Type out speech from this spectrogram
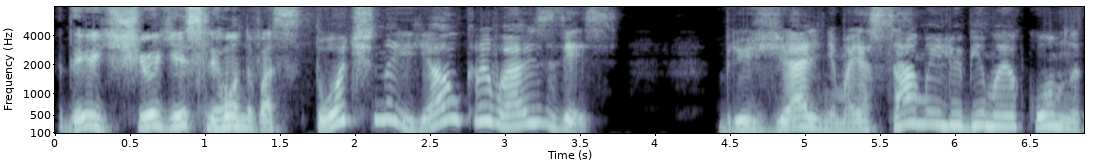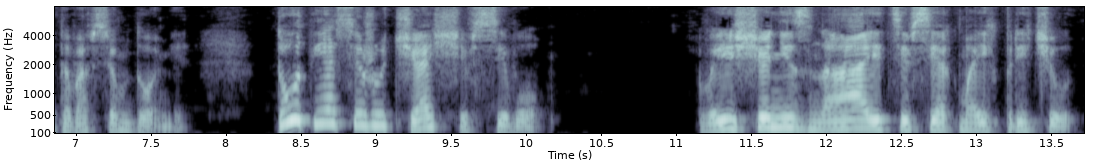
да еще если он восточный, я укрываюсь здесь. Брюзжальня — моя самая любимая комната во всем доме. Тут я сижу чаще всего. Вы еще не знаете всех моих причуд.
